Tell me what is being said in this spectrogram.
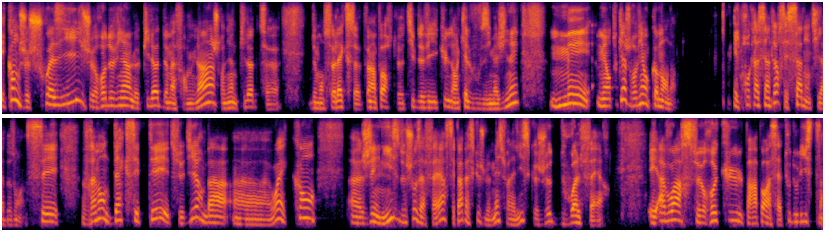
Et quand je choisis, je redeviens le pilote de ma Formule 1, je redeviens le pilote euh, de mon Solex, peu importe le type de véhicule dans lequel vous vous imaginez, mais, mais en tout cas, je reviens aux commandes. Et le procrastinateur, c'est ça dont il a besoin. C'est vraiment d'accepter et de se dire, bah euh, ouais, quand euh, j'ai une liste de choses à faire, c'est pas parce que je le mets sur la liste que je dois le faire. Et avoir ce recul par rapport à sa to-do list,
